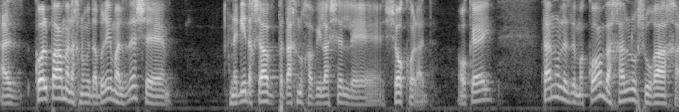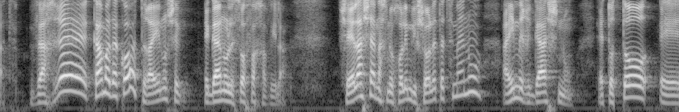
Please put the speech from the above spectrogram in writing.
אז כל פעם אנחנו מדברים על זה ש... נגיד עכשיו פתחנו חבילה של uh, שוקולד, אוקיי? נתנו לזה מקום ואכלנו שורה אחת. ואחרי כמה דקות ראינו שהגענו לסוף החבילה. שאלה שאנחנו יכולים לשאול את עצמנו, האם הרגשנו את אותו אה,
